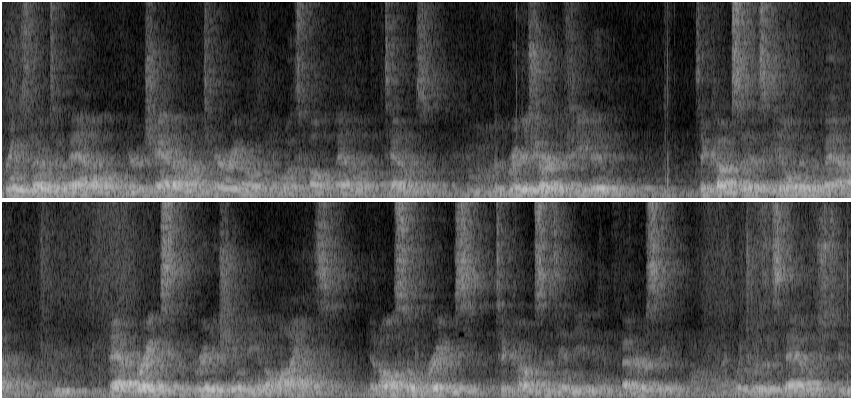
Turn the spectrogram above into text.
brings them to battle near Chatham, Ontario, in what's called the Battle of the Thames. The British are defeated. Tecumseh is killed in the battle. That breaks the British-Indian alliance. It also breaks Tecumseh's Indian Confederacy, which was established to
